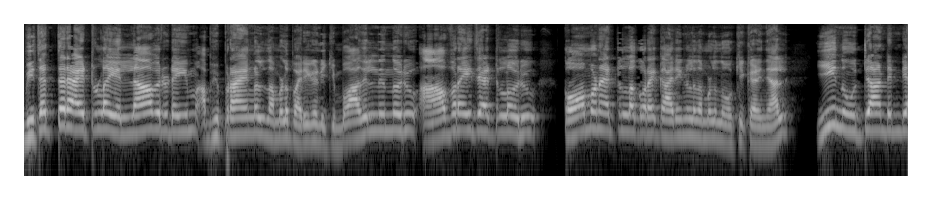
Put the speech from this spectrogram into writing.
വിദഗ്ധരായിട്ടുള്ള എല്ലാവരുടെയും അഭിപ്രായങ്ങൾ നമ്മൾ പരിഗണിക്കുമ്പോൾ അതിൽ നിന്നൊരു ആവറേജ് ആയിട്ടുള്ള ഒരു കോമൺ ആയിട്ടുള്ള കുറെ കാര്യങ്ങൾ നമ്മൾ നോക്കിക്കഴിഞ്ഞാൽ ഈ നൂറ്റാണ്ടിന്റെ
